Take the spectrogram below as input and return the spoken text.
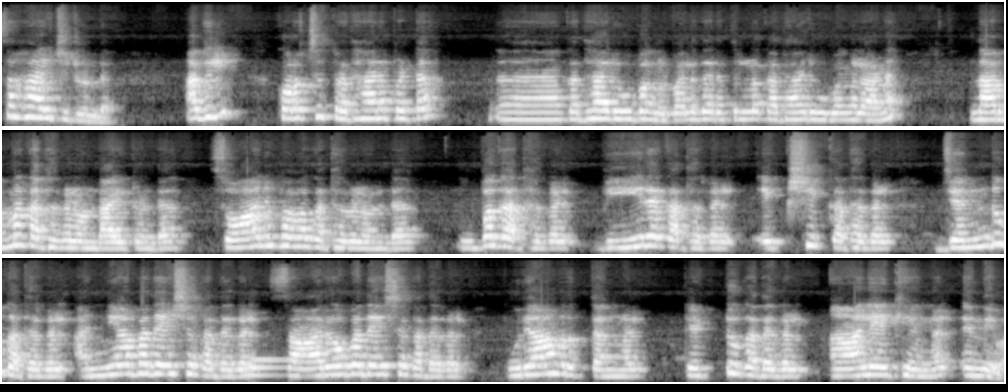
സഹായിച്ചിട്ടുണ്ട്. അതിൽ കുറച്ച് പ്രധാനപ്പെട്ട കഥാരൂപങ്ങൾ പലതരത്തിലുള്ള കഥാരൂപങ്ങളാണ്. നർമ്മ കഥകൾ ഉണ്ടായിട്ടുണ്ട് സ്വാനുഭവ കഥകളുണ്ട് ഉപകഥകൾ വീരകഥകൾ യക്ഷിക്കഥകൾ ജന്തുകഥകൾ അന്യാപദേശ കഥകൾ സാരോപദേശ കഥകൾ പുരാവൃത്തങ്ങൾ കെട്ടുകഥകൾ ആലേഖ്യങ്ങൾ എന്നിവ.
